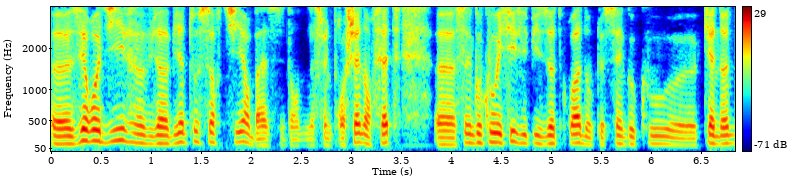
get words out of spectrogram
Euh, Zero Div va bientôt sortir, bah, c'est dans la semaine prochaine en fait. Euh, Sengoku E6 épisode 3, donc le Sengoku euh, Canon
